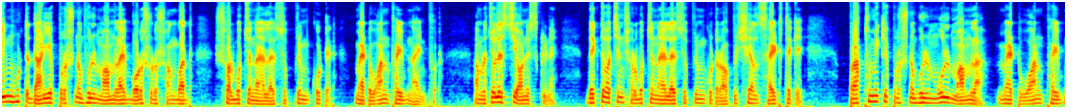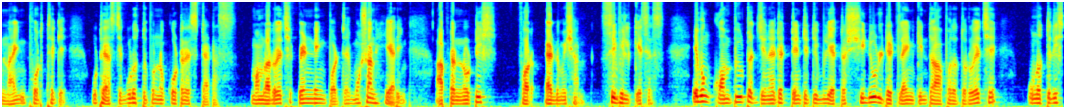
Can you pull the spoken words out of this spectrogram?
এই মুহূর্তে দাঁড়িয়ে প্রশ্নভুল মামলায় বড়সড় সংবাদ সর্বোচ্চ ন্যায়ালয় সুপ্রিম কোর্টের MAT one five nine four. আমরা চলে এসেছি অন স্ক্রিনে। দেখতে পাচ্ছেন সর্বোচ্চ ন্যায়ালয় সুপ্রিম কোর্টের অফিসিয়াল সাইট থেকে প্রাথমিকে প্রশ্নভুল মূল মামলা MAT one five nine four থেকে উঠে আসছে গুরুত্বপূর্ণ কোর্টের স্ট্যাটাস। মামলা রয়েছে পেন্ডিং পর্যায়ে, motion hearing, after notice for admission, civil cases এবং কম্পিউটার জেনারেটেড টেন্টেটিভলি একটা শিডিউল ডেডলাইন কিন্তু আপাতত রয়েছে উনত্রিশ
